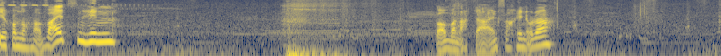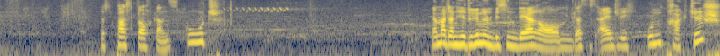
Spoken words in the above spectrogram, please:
Hier kommt noch mal Weizen hin. Bauen wir nach da einfach hin, oder? Das passt doch ganz gut. Wir haben halt dann hier drinnen ein bisschen Leerraum. Das ist eigentlich unpraktisch.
